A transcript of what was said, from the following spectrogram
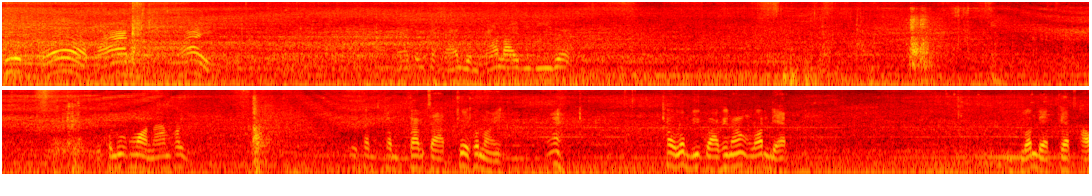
ชึบเออผ่านไปแม่ต้องหาเหลี่ยมหาลายดีๆด้วยทะลุหม้อน้ำเขาทำทำความสะอาดช่วยเขาหน่อยนะเข้าร่มดีกว่าพี่น้อง ร้อนแดด ร้อนแดดแผดเผา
